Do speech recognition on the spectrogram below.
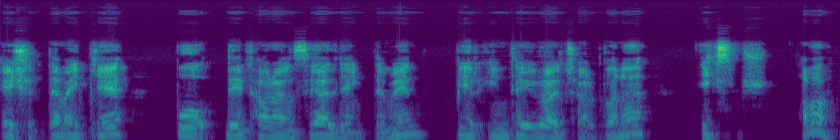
eşit. Demek ki bu diferansiyel denklemin bir integral çarpanı x'miş. Tamam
